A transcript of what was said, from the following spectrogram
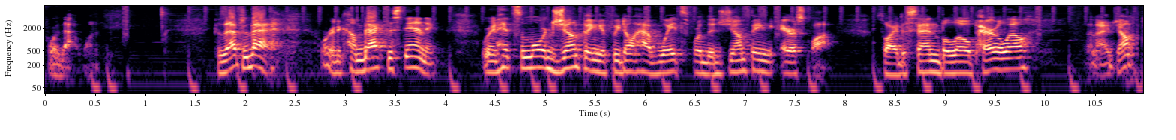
for that one. Because after that, we're gonna come back to standing. We're gonna hit some more jumping if we don't have weights for the jumping air squat. So I descend below parallel, then I jump,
